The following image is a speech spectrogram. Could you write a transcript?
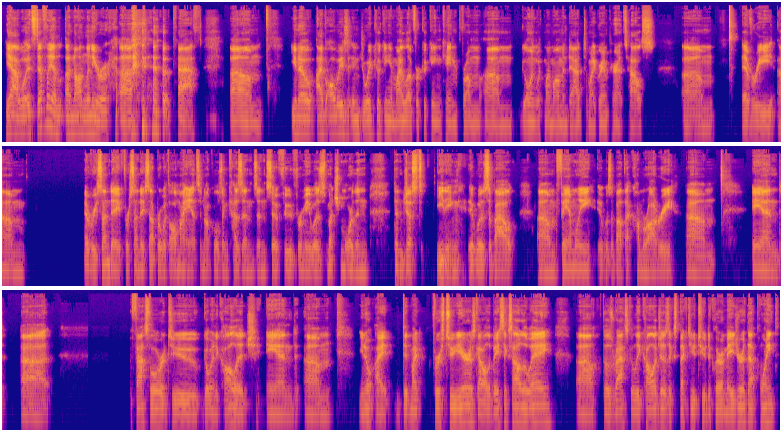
Yeah, well, it's definitely a, a nonlinear uh, path. Um, you know, I've always enjoyed cooking, and my love for cooking came from um, going with my mom and dad to my grandparents' house um, every um, every Sunday for Sunday supper with all my aunts and uncles and cousins. And so food for me was much more than than just eating. It was about um, family. It was about that camaraderie. Um, and uh, fast forward to going to college, and um, you know, I did my first two years, got all the basics out of the way. Uh, those rascally colleges expect you to declare a major at that point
